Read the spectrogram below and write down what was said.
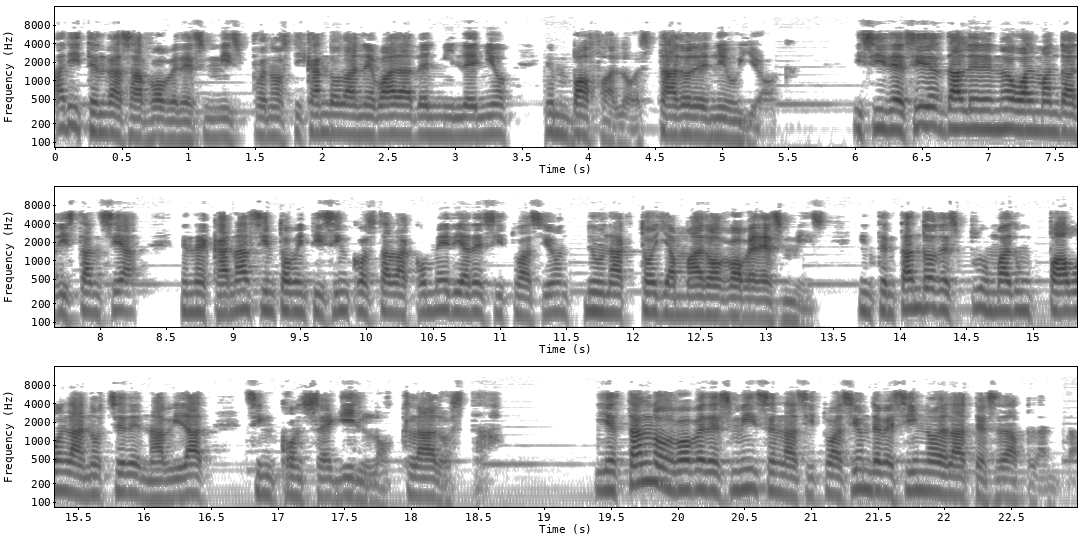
Ahí tendrás a Robert Smith pronosticando la nevada del milenio en Buffalo, estado de New York. Y si decides darle de nuevo al mando a distancia, en el canal 125 está la comedia de situación de un actor llamado Robert Smith, intentando desplumar un pavo en la noche de Navidad, sin conseguirlo, claro está. Y están los Robert Smith en la situación de vecino de la tercera planta.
